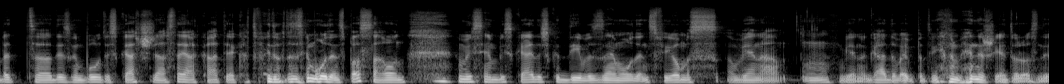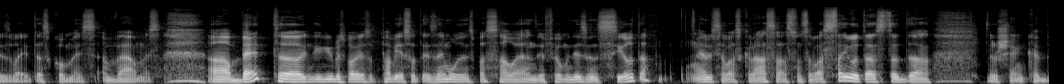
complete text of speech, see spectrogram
bet diezgan būtiski atšķirās tajā, kā tiek atveidota zemūdens pasaule. Visiem bija skaidrs, ka divas zemūdens filmas vienā, mm, viena gada vai pat viena mēneša ietvaros diez vai tas, ko mēs vēlamies. Bet, ja gribas paviesoties paviesot zemūdens pasaulē, un ja filma ir diezgan silta, arī savās krāsās un savās sajūtās, tad droši vien, kad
